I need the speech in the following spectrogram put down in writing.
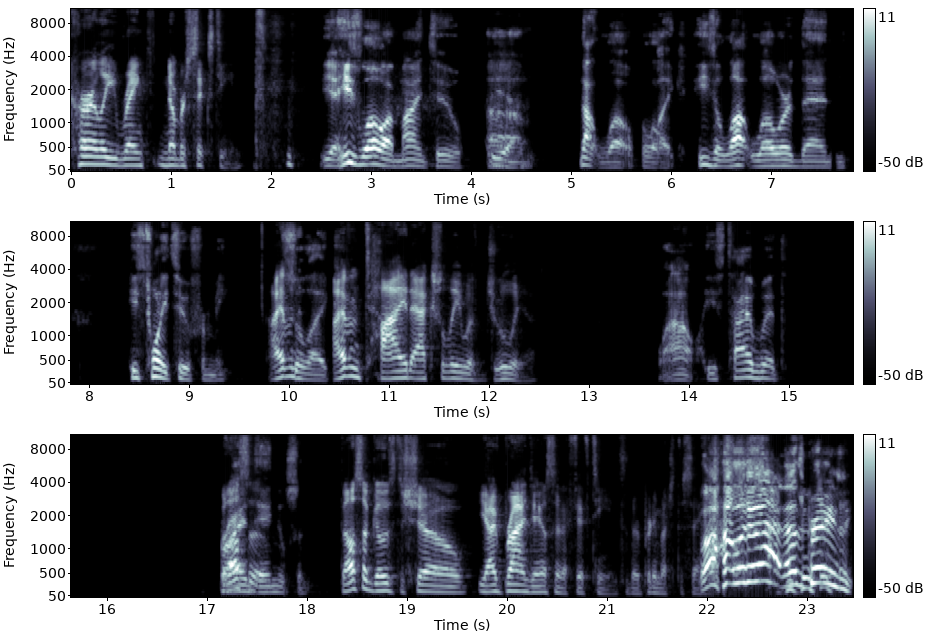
currently ranked number sixteen. Yeah, he's low on mine too. Um, Yeah. Not low, but like he's a lot lower than he's 22 for me. I haven't. so like, I haven't tied actually with Giulia. wow, he's tied with But Bryan also- Danielson. That also goes to show, yeah, I have Bryan Danielson at fifteen, so they're pretty much the same. Wow, look at that! That's crazy.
